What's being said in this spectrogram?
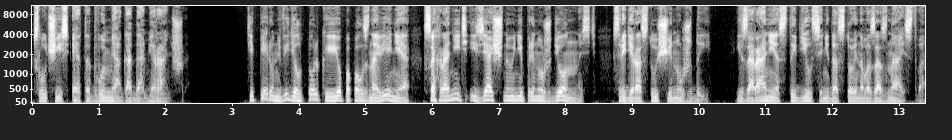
случись это двумя годами раньше. Теперь он видел только ее поползновение сохранить изящную непринужденность среди растущей нужды и заранее стыдился недостойного зазнайства,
